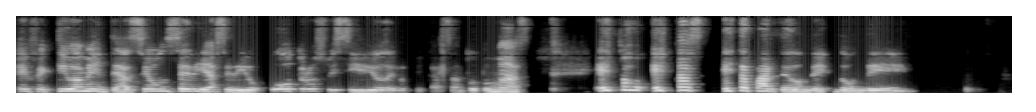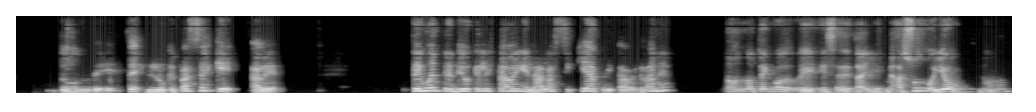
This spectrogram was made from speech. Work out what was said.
efectivamente, hace 11 días se dio otro suicidio del Hospital Santo Tomás. Esto, estas, esta parte donde, donde, donde lo que pasa es que, a ver, tengo entendido que él estaba en el ala psiquiátrica, ¿verdad, Ned? No, no tengo eh, ese detalle. Asumo yo, ¿no?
